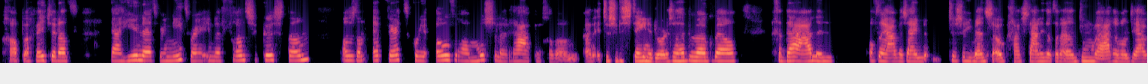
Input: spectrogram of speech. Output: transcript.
Grappig, weet je dat, ja, hier net weer niet, maar in de Franse kust dan, als het dan app werd, kon je overal mosselen rapen gewoon, aan, tussen de stenen door. Dus dat hebben we ook wel gedaan en, of nou ja, we zijn tussen die mensen ook gaan staan die dat dan aan het doen waren, want ja,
